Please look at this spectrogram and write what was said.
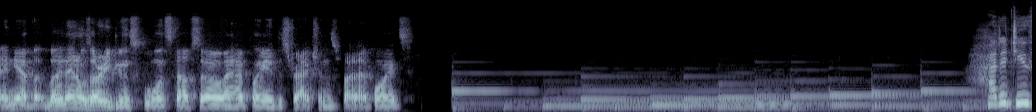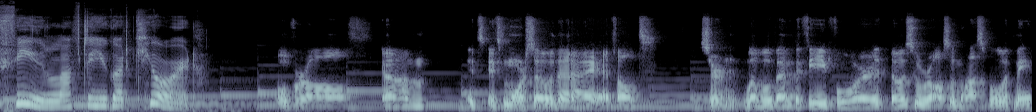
And yeah, but but then I was already doing school and stuff, so I had plenty of distractions by that point. How did you feel after you got cured? Overall, um, it's it's more so that I, I felt certain level of empathy for those who were also in the hospital with me,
